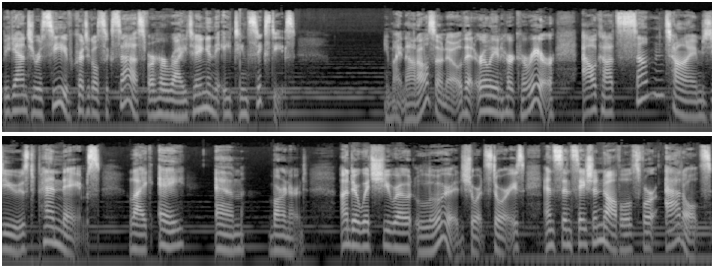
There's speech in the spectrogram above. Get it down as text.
began to receive critical success for her writing in the 1860s. You might not also know that early in her career, Alcott sometimes used pen names like A. M. Barnard under which she wrote lurid short stories and sensation novels for adults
